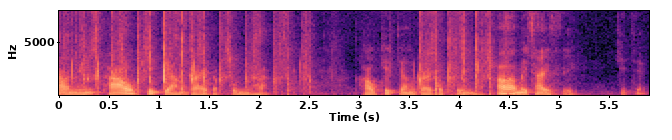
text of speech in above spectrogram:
ตอนนี้เขาคิดอย่างไรกับคุณคะเขาคิดอย่างไรกับคุณเออไม่ใช่สิคิดเนี่ย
